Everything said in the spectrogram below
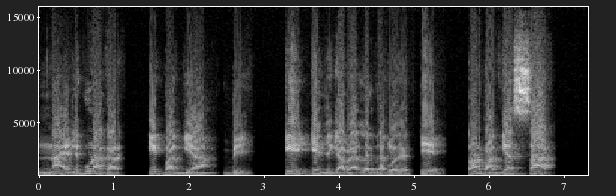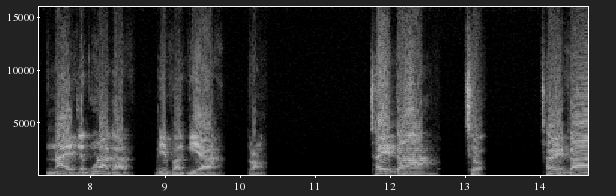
ના એટલે ગુણાકાર. એક ભાગ્યા બે. કે કેમ? જગ્યા આપણે અલગ દાખલો છે. કે ત્રણ ભાગ્યા સાત. ના, એટલે ગુણાકાર બે ભાગ્યા ત્રણ. છ એકા છ. છ એકા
